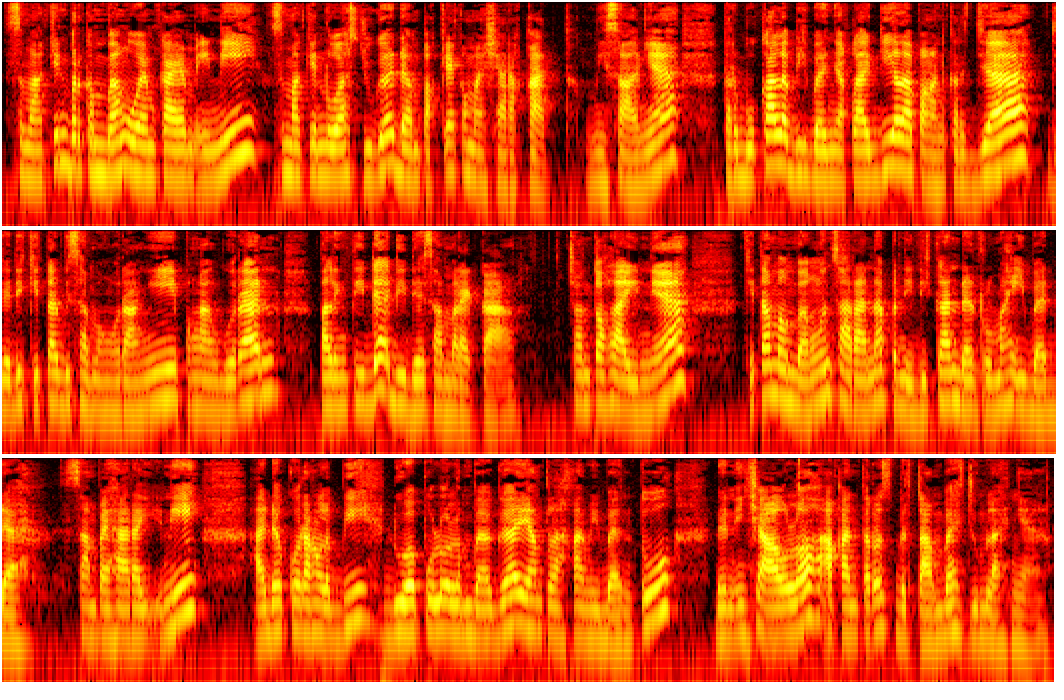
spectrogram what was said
semakin berkembang UMKM ini, semakin luas juga dampaknya ke masyarakat. Misalnya, terbuka lebih banyak lagi lapangan kerja, jadi kita bisa mengurangi pengangguran paling tidak di desa mereka. Contoh lainnya, kita membangun sarana pendidikan dan rumah ibadah. Sampai hari ini ada kurang lebih 20 lembaga yang telah kami bantu dan insya Allah akan terus bertambah jumlahnya.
